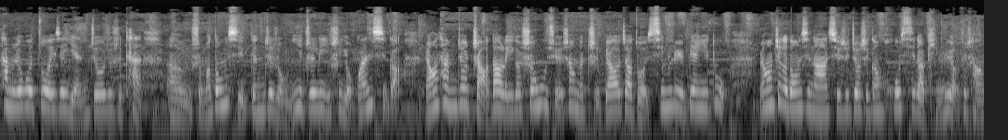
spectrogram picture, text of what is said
他们就会做一些研究，就是看，嗯，什么东西跟这种意志力是有关系的，然后他们就找到了一个生物学上的指标，叫做心率变异度，然后这个东西呢，其实就是跟呼吸的频率有非常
